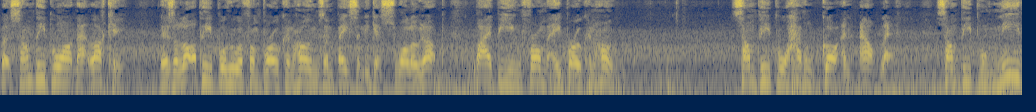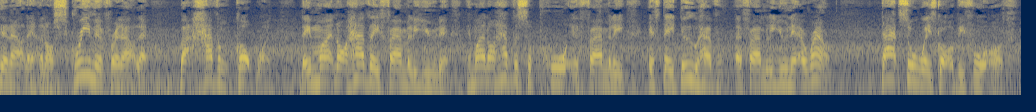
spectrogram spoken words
But some people aren't that lucky. There's a lot of people who are from broken homes and basically get swallowed up by being from a broken home. Some people haven't got an outlet. Some people need an outlet and are screaming for an outlet, but haven't got one. They might not have a family unit. They might not have a supportive family if they do have a family unit around. That's always got to be thought of.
